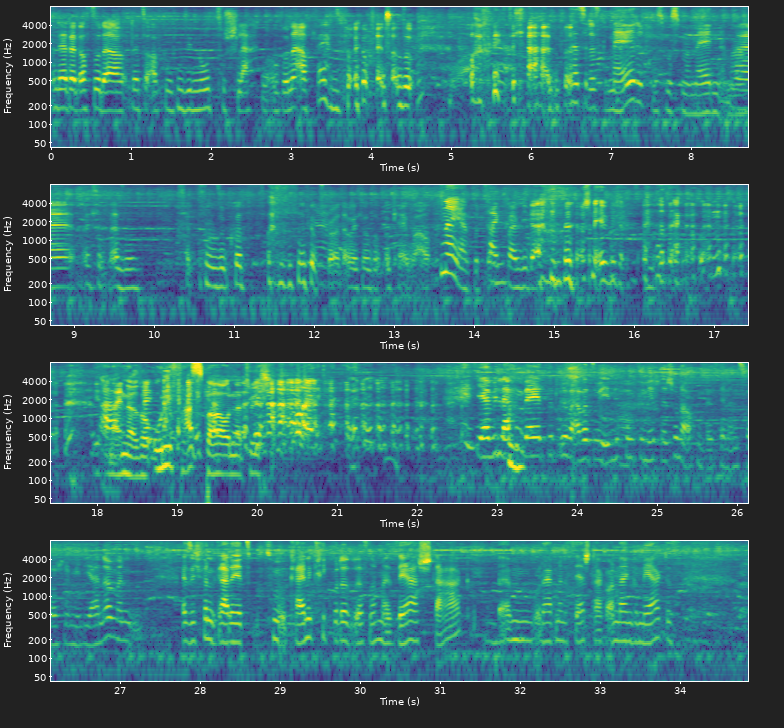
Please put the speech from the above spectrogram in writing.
Und der hat halt auch so da, dazu aufgerufen, sie Not zu schlachten und so, ne? Auf Facebook ist halt schon so, so richtig hart. Ne? Hast du das gemeldet? Das muss man melden immer. Weil, ich, also, ich habe das nur so kurz gescrollt, aber ich war so, okay, wow. Naja, gut. Zeig mal wieder. Schnell wieder was anderes angucken. Ja, nein, also unfassbar und natürlich. ja, wir lachen da jetzt so drüber, aber so ähnlich funktioniert es ja schon auch ein bisschen in Social Media. Ne? Man, also ich finde gerade jetzt zum Ukraine-Krieg wurde das nochmal sehr stark, ähm, oder hat man das sehr stark online gemerkt, dass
